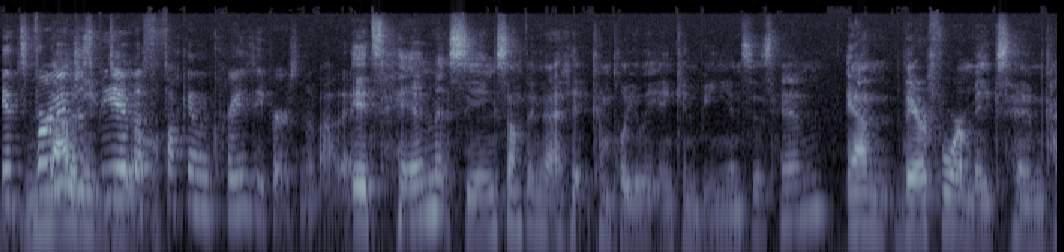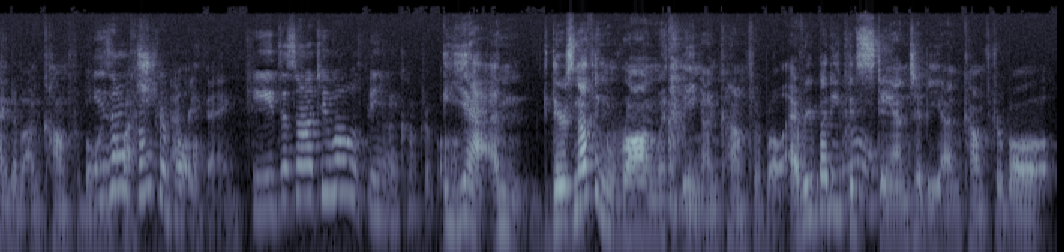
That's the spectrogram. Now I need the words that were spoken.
It's Vernon just being a fucking crazy person about it. It's him seeing something that completely inconveniences him, and therefore makes him kind of uncomfortable He's uncomfortable. everything. He does not do well with being uncomfortable. Yeah, and there's nothing wrong with being uncomfortable. Everybody could No. stand to be uncomfortable.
